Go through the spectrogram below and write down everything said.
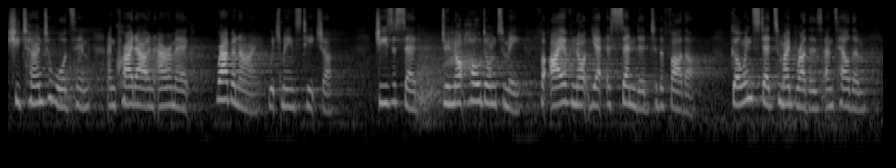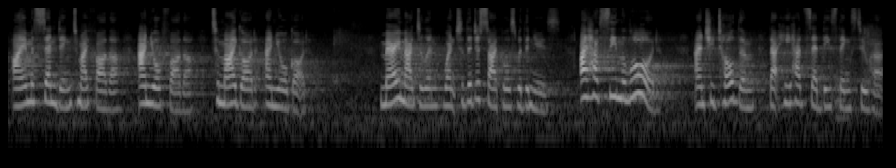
She turned towards him and cried out in Aramaic, Rabboni, which means teacher. Jesus said, Do not hold on to me, for I have not yet ascended to the Father. Go instead to my brothers and tell them, I am ascending to my Father and your Father, to my God and your God. Mary Magdalene went to the disciples with the news I have seen the Lord. And she told them that he had said these things to her.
